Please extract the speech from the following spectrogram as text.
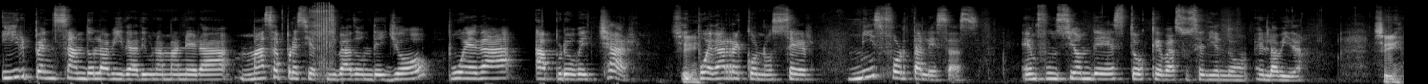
ir pensando la vida de una manera más apreciativa, donde yo pueda aprovechar y pueda reconocer mis fortalezas en función de esto que va sucediendo en la vida. Sí,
